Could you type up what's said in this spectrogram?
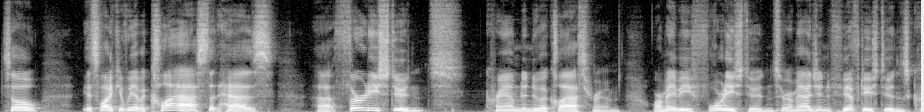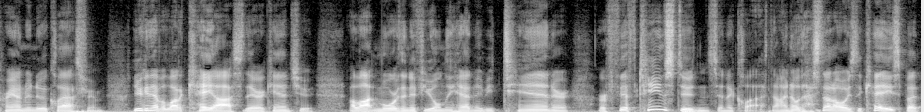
So it's like if we have a class that has uh, 30 students crammed into a classroom, or maybe 40 students, or imagine 50 students crammed into a classroom. You can have a lot of chaos there, can't you? A lot more than if you only had maybe 10 or, or 15 students in a class. Now, I know that's not always the case, but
